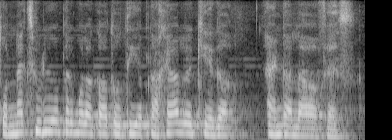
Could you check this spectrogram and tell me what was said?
तो नेक्स्ट वीडियो में फिर मुलाकात होती है, अपना ख्याल रखिएगा एंड अल्लाह हाफ़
